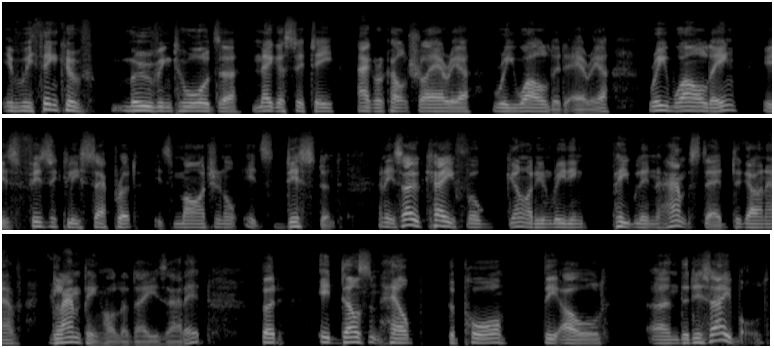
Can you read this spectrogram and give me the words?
if we think of moving towards a megacity agricultural area rewilded area Rewilding is physically separate, it's marginal, it's distant. And it's okay for Guardian reading people in Hampstead to go and have glamping holidays at it, but it doesn't help the poor, the old, and the disabled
